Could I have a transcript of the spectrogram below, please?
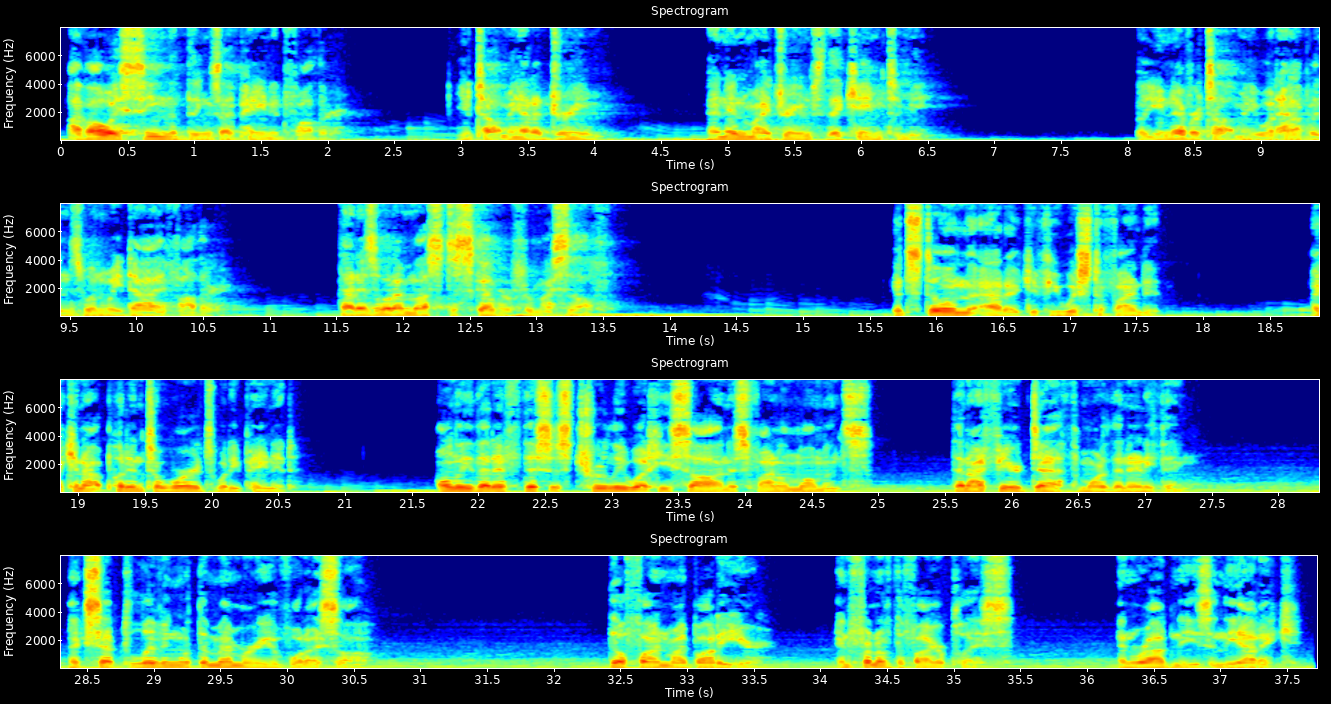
I've always seen the things I painted, Father. You taught me how to dream, and in my dreams they came to me. But you never taught me what happens when we die, Father. That is what I must discover for myself. It's still in the attic if you wish to find it. I cannot put into words what he painted only that if this is truly what he saw in his final moments, then I fear death more than anything, except living with the memory of what I saw. They'll find my body here, in front of the fireplace, and Rodney's in the attic.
